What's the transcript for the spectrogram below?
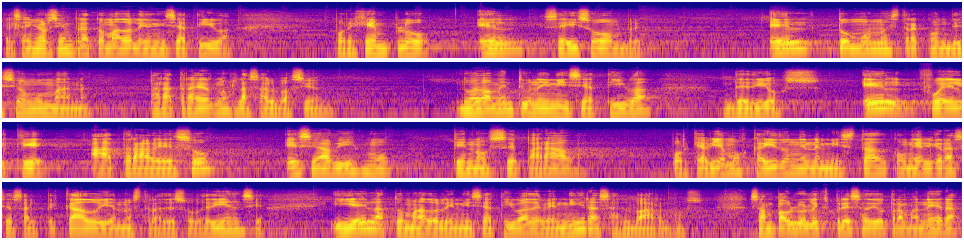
El Señor siempre ha tomado la iniciativa. Por ejemplo, Él se hizo hombre. Él tomó nuestra condición humana para traernos la salvación nuevamente una iniciativa de Dios. Él fue el que atravesó ese abismo que nos separaba, porque habíamos caído en enemistad con Él gracias al pecado y a nuestra desobediencia. Y Él ha tomado la iniciativa de venir a salvarnos. San Pablo lo expresa de otra manera,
